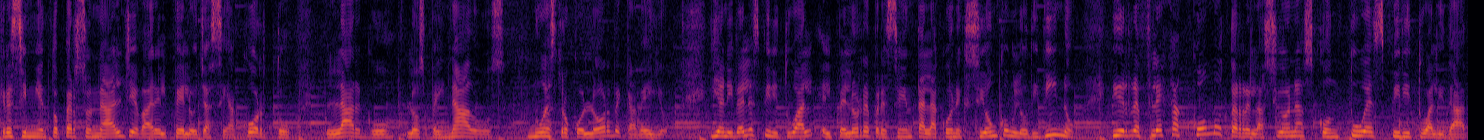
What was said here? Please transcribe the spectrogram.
crecimiento personal, llevar el pelo ya sea corto, largo, los peinados, nuestro color de cabello. Y a nivel espiritual, el pelo representa la conexión con lo divino y refleja cómo te relacionas con tu espiritualidad.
